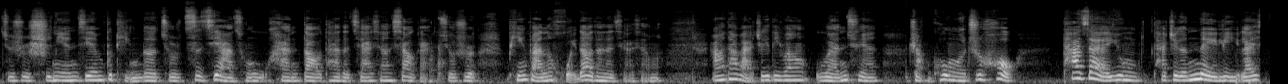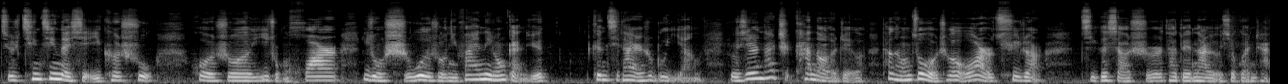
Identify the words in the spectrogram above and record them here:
就是十年间不停的就是自驾从武汉到他的家乡孝感，就是频繁的回到他的家乡嘛。然后他把这个地方完全掌控了之后，他再用他这个内力来，就是轻轻的写一棵树，或者说一种花儿、一种食物的时候，你发现那种感觉跟其他人是不一样的。有些人他只看到了这个，他可能坐火车偶尔去这儿。几个小时，他对那儿有一些观察，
